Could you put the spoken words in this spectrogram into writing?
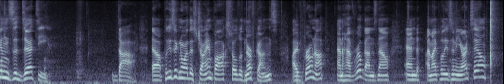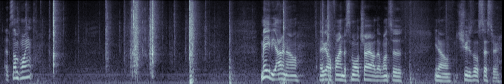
Dirty. Da. Uh, please ignore this giant box filled with Nerf guns. I've grown up and have real guns now, and I might put these in a yard sale at some point. Maybe, I don't know. Maybe I'll find a small child that wants to, you know, shoot his little sister.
